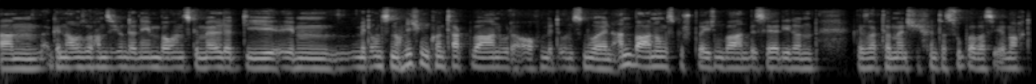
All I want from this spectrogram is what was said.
Ähm, genauso haben sich Unternehmen bei uns gemeldet, die eben mit uns noch nicht in Kontakt waren oder auch mit uns nur in Anbahnungsgesprächen waren bisher, die dann gesagt haben, Mensch, ich finde das super, was ihr macht.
